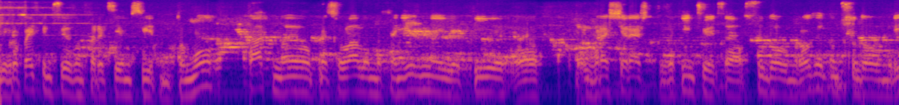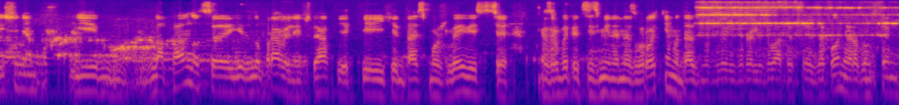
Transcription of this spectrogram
європейським союзом, перед цілим світом. Тому так ми опрацювали механізми, які е, врешті-решт закінчуються судовим розглядом, судовим рішенням, і напевно це єдино правильний шлях, який дасть можливість зробити ці зміни незворотніми, дасть можливість реалізувати цей закон і разом з тим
